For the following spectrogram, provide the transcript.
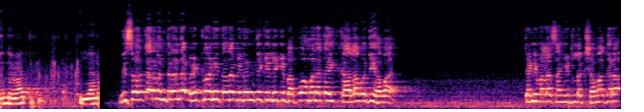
धन्यवाद. या मी सहकार मंत्र्यांना भेटलो आणि त्यांना विनंती केली की बापू आम्हाला काही कालावधी हवाय. त्यांनी मला सांगितलं क्षमा करा.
